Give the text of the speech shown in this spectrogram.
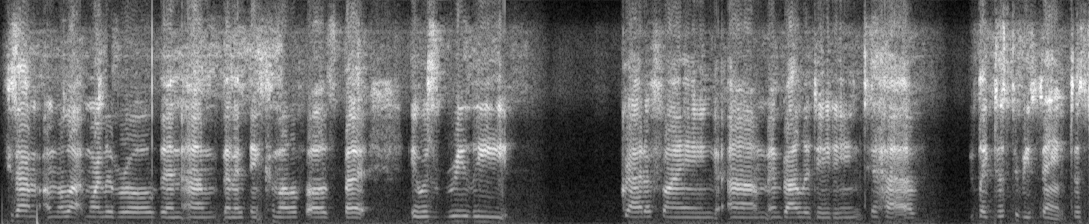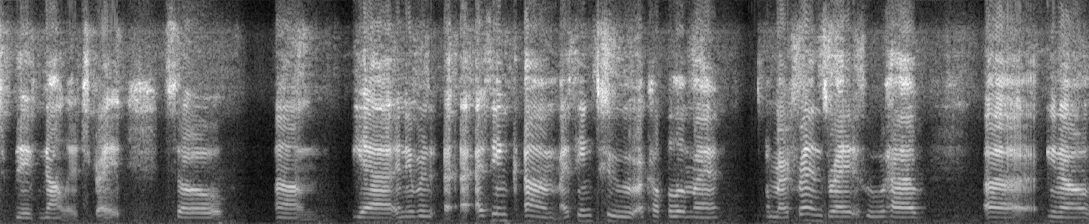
because I'm, I'm a lot more liberal than um, than I think Kamala Falls but it was really gratifying um, and validating to have like just to be thanked just to be acknowledged right? So um, yeah and it was I, I think um, I think to a couple of my my friends right who have uh, you know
